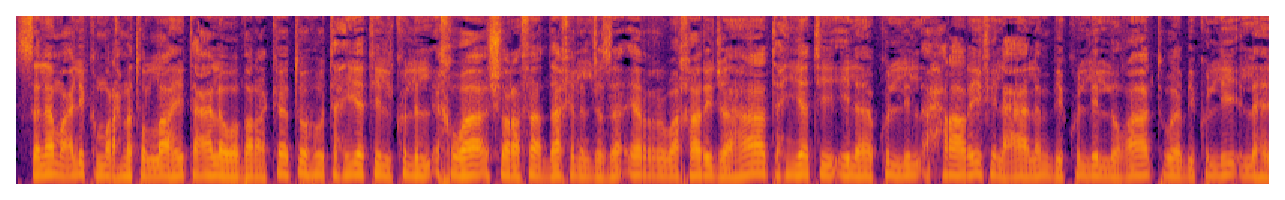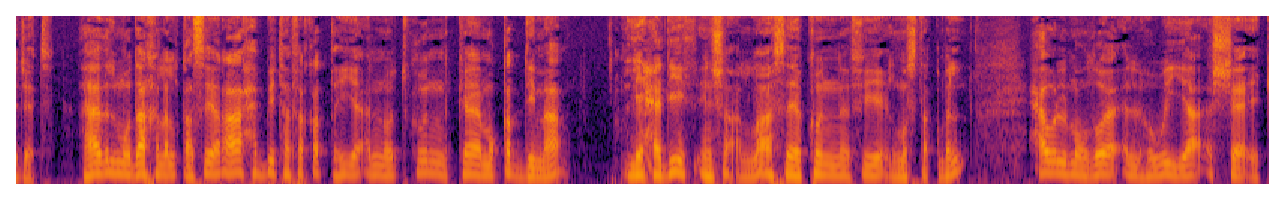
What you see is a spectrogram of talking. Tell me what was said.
السلام عليكم ورحمة الله تعالى وبركاته. تحياتي لكل الإخوة الشرفاء داخل الجزائر وخارجها. تحياتي إلى كل الأحرار في العالم بكل اللغات وبكل اللهجات. هذه المداخلة القصيرة حبيتها فقط هي أنه تكون كمقدمة لحديث إن شاء الله سيكون في المستقبل حول موضوع الهوية الشائك.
